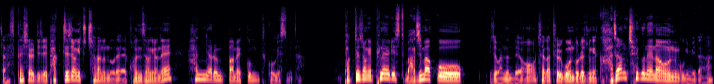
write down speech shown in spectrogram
자, 스페셜 DJ 박재정이 추천하는 노래 권성연의 한여름밤의 꿈 듣고 오겠습니다. 박재정의 플레이리스트 마지막 곡 이제 왔는데요. 제가 들고 온 노래 중에 가장 최근에 나온 곡입니다.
